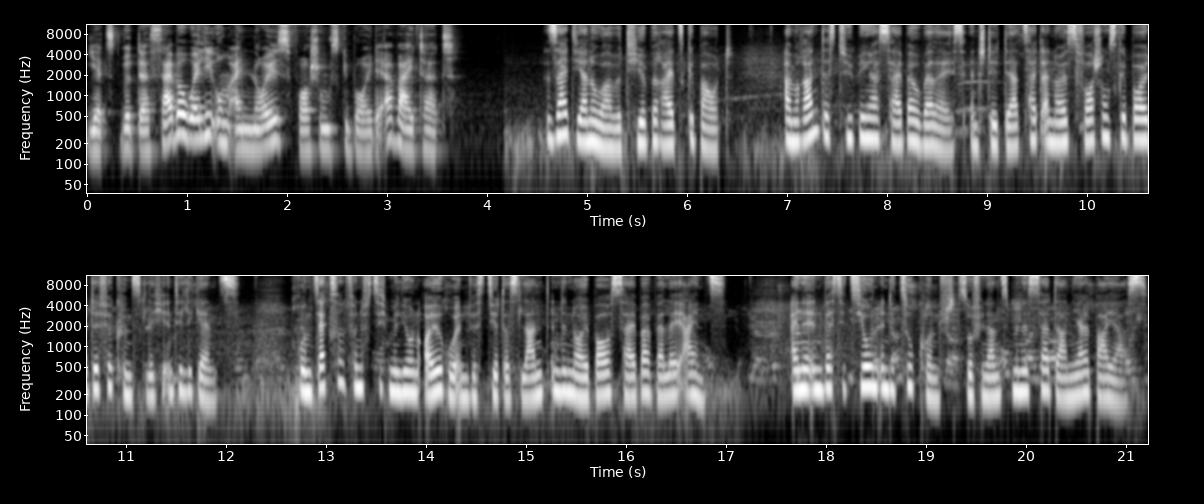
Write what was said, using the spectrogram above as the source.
Jetzt wird das Cyber Valley um ein neues Forschungsgebäude erweitert. Seit Januar wird hier bereits gebaut. Am Rand des Tübinger Cyber Valleys entsteht derzeit ein neues Forschungsgebäude für künstliche Intelligenz. Rund 56 Millionen Euro investiert das Land in den Neubau Cyber Valley 1. Eine Investition in die Zukunft, so Finanzminister Daniel Bayers.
